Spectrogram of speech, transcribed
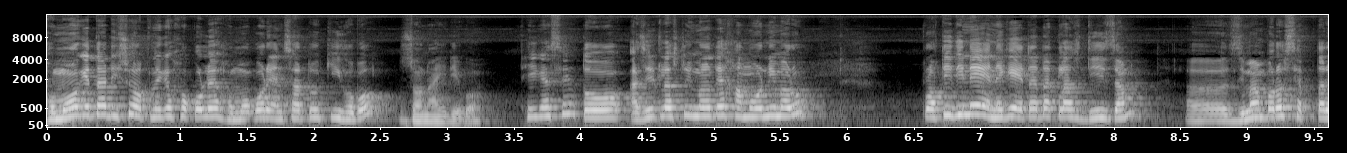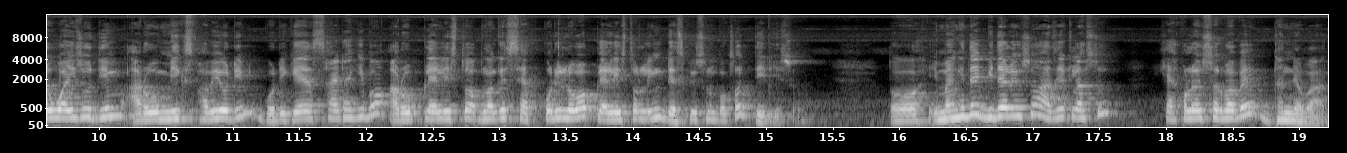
হোমৱৰ্ক এটা দিছোঁ আপোনালোকে সকলোৱে হোমৱৰ্কৰ এনচাৰটো কি হ'ব জনাই দিব। ঠিক আছে? তো আজিৰ ক্লাছটো ইমানতে সামৰণি মাৰোঁ। প্ৰতিদিনে এনেকৈ এটা এটা ক্লাছ দি যাম। যিমান পাৰোঁ চেপ্টাৰ ৱাইজো দিম আৰু মিক্সভাৱেও দিম। গতিকে চাই থাকিব আৰু প্লে'লিষ্টটো আপোনালোকে ছেভ কৰি ল'ব। প্লে'লিষ্টৰ লিংক ডেছক্ৰিপশ্যন বক্সত দি দিছোঁ। তো ইমানখিনিতে বিদায় লৈছোঁ। আজিৰ ক্লাছটো শেষলৈ চোৱাৰ বাবে ধন্যবাদ।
